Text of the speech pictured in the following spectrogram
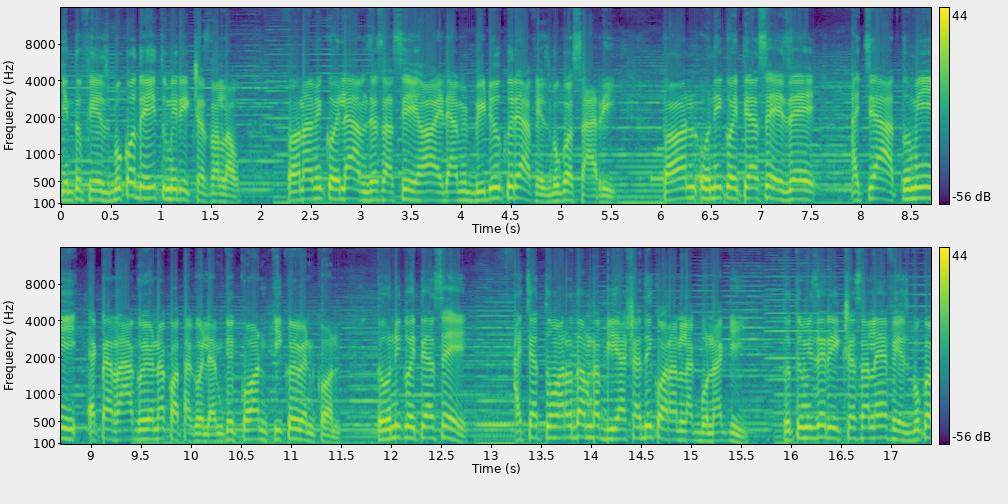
কিন্তু ফেসবুকও দেখি তুমি রিক্সা চালাও। তখন আমি কইলাম যে, চাচি, হয়, এটা আমি ভিডিও করে ফেসবুকও সারি। তখন উনি কইতে আছে যে আচ্ছা তুমি একটা রাগ হইও না কথা কইলাম কি কন, কি কইবেন, কন? তো উনি কইতে আছে আচ্ছা তোমারও তো আমরা বিয়া শাদি করান লাগবো নাকি? তো তুমি যে রিক্সা চালায় ফেসবুকে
